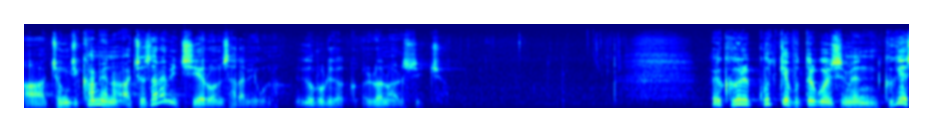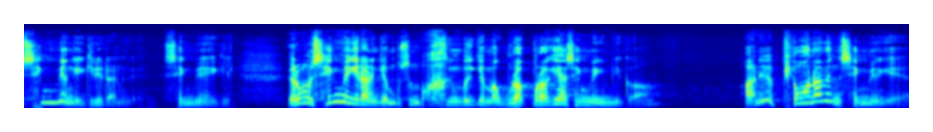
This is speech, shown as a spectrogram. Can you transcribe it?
아 정직하면은 아저 사람이 지혜로운 사람이구나. 이걸 우리가 얼른 알 수 있죠. 그걸 굳게 붙들고 있으면 그게 생명의 길이라는 거예요. 생명의 길. 여러분 생명이라는 게 무슨 막 뭐 이게 막 우락부락해야 생명입니까? 아니요 평온하면 생명이에요.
